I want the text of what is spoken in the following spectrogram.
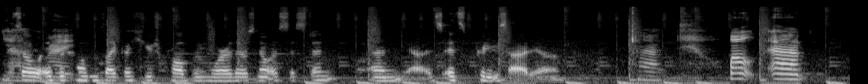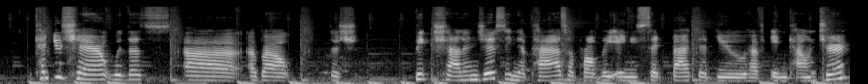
Yeah, so it right. becomes like a huge problem where there's no assistant, and yeah, it's it's pretty sad. Yeah. Uh, well, uh, can you share with us uh, about the sh- big challenges in the past or probably any setback that you have encountered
